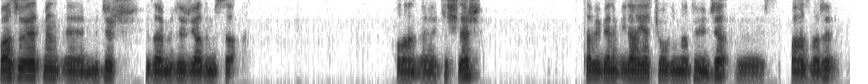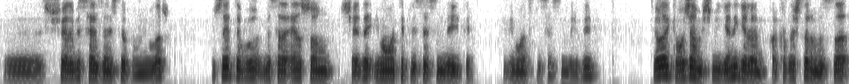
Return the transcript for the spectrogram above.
Bazı öğretmen, e, müdür ya da müdür yardımcısı olan e, kişiler tabii benim ilahiyatçı olduğumu duyunca e, bazıları e, şöyle bir serzenişte bulunuyorlar. Özellikle bu mesela en son şeyde İmam Hatip Lisesi'ndeydi. İmam Hatip Lisesi'ndeydi. Diyorlar ki hocam şimdi yeni gelen arkadaşlarımızda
